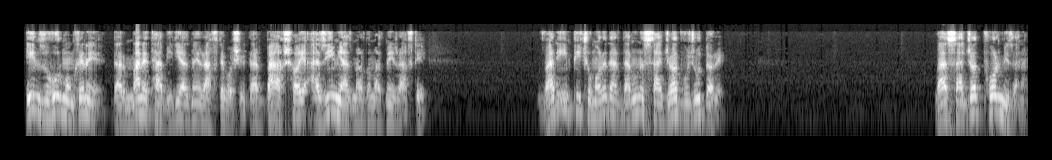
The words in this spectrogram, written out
این ظهور ممکنه در من تبعیدی از من رفته باشه در بخش های عظیمی از مردم از من رفته. ولی این پیچ و در درون سجاد وجود داره. و از سجاد پل می‌زنم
